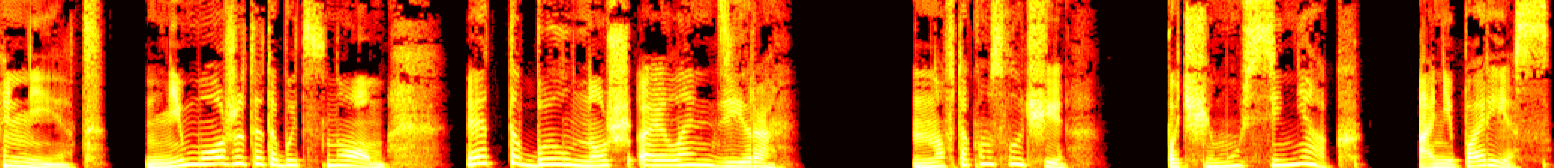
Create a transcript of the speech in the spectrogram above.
Нет, не может это быть сном. Это был нож Айландира. Но в таком случае, почему синяк, а не порез?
